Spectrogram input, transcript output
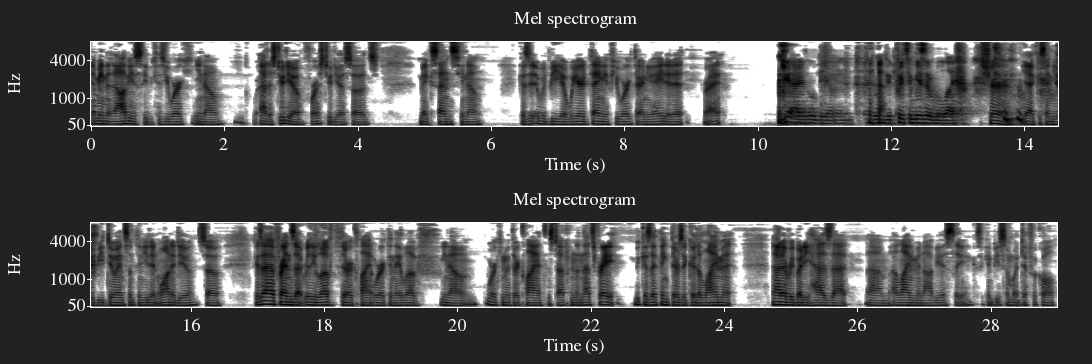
i mean obviously because you work you know at a studio for a studio so it's makes sense you know because it would be a weird thing if you worked there and you hated it right yeah, it will be. it will be pretty miserable life. sure. Yeah, because then you'd be doing something you didn't want to do. So, because I have friends that really love their client work and they love, you know, working with their clients and stuff, and, and that's great because I think there's a good alignment. Not everybody has that um, alignment, obviously, because it can be somewhat difficult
